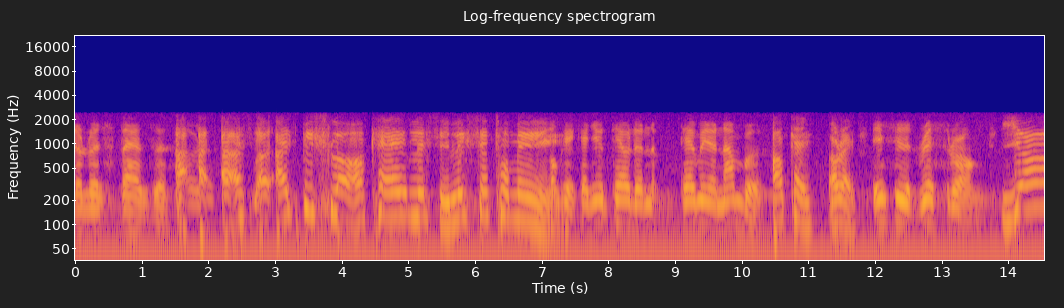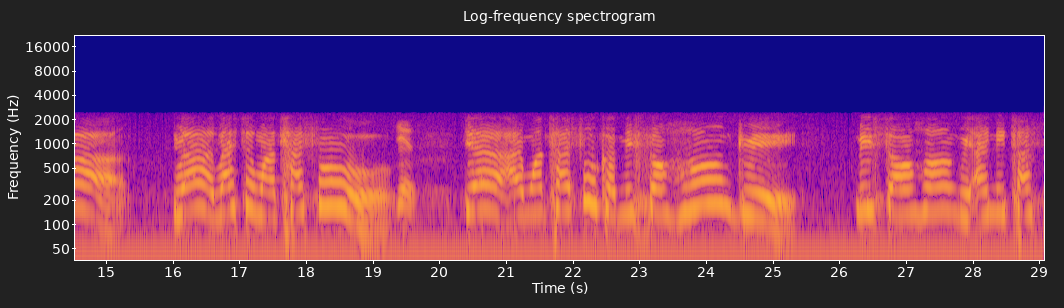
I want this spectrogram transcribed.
understand it. I, I, I, I, I speak slow, okay? Listen, listen to me. Okay, can you tell the, tell me a number? Okay, alright. This is restaurant. Yeah. Yeah, restaurant Thai food. Yes. Yeah, I want Thai food cause me so hungry. Me so hungry. I need Thai food.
